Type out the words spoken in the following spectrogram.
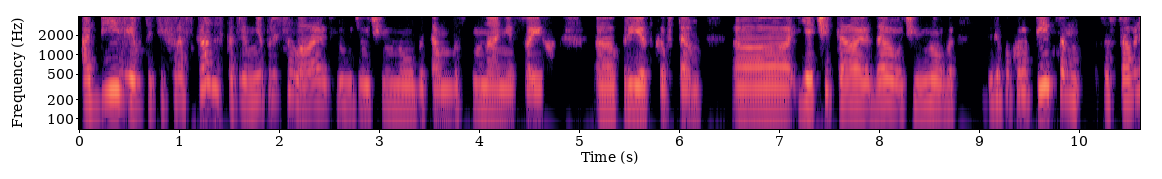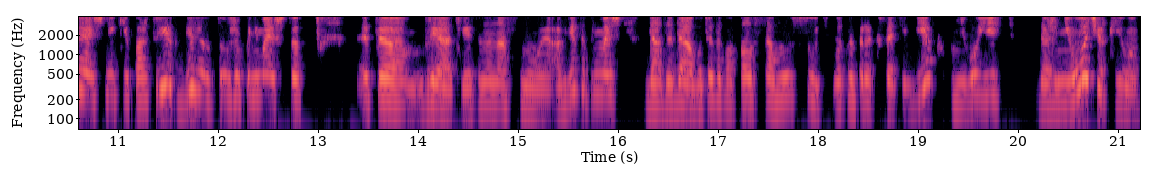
обилие вот этих рассказов, которые мне присылают люди очень много, там, воспоминаний своих э, предков, там, э, я читаю, да, очень много. И ты по крупицам составляешь некий портрет, где-то ты уже понимаешь, что это вряд ли, это наносное. А где ты понимаешь, да-да-да, вот это попало в самую суть. Вот, например, кстати, Бег, у него есть даже не очерк его,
